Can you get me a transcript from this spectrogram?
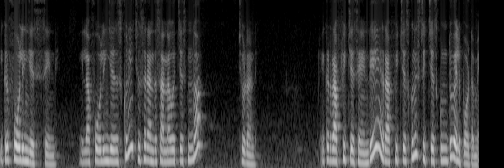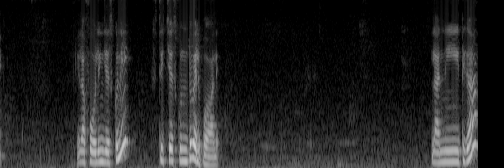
ఇక్కడ ఫోల్డింగ్ చేసేసేయండి. ఇలా ఫోల్డింగ్ చేసేసుకుని చూసారు ఎంత సన్నగా వచ్చేసిందో? చూడండి. ఇక్కడ రఫ్ ఇచ్చేసేయండి. రఫ్ ఇచ్చేసుకుని స్టిచ్ చేసుకుంటూ వెళ్ళిపోవటమే. ఇలా ఫోల్డింగ్ చేసుకుని స్టిచ్ చేసుకుంటూ వెళ్ళిపోవాలి. ఇలా నీట్గా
